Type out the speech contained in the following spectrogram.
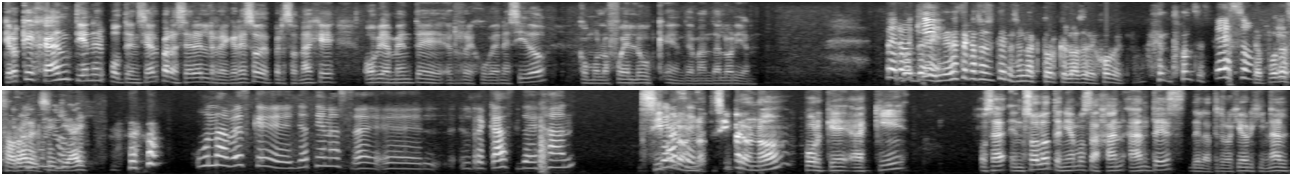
creo que Han tiene el potencial para hacer el regreso de personaje, obviamente rejuvenecido, como lo fue Luke en The Mandalorian. Pero pues, en este caso sí tienes un actor que lo hace de joven, entonces eso, te puedes ahorrar el CGI. una vez que ya tienes eh, el, el recast de Han, Sí, pero no, sí, pero no, porque aquí, o sea, en solo teníamos a Han antes de la trilogía original.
